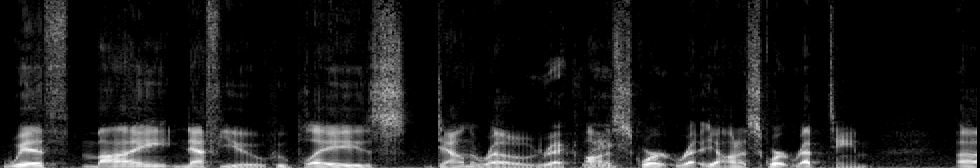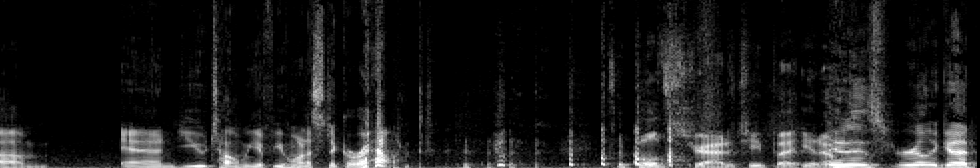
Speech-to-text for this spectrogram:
with my nephew who plays down the road on a squirt, re- yeah, on a squirt rep team." Um, and you tell me if you want to stick around. it's a bold strategy, but you know it is really good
